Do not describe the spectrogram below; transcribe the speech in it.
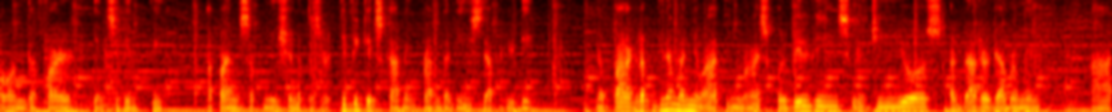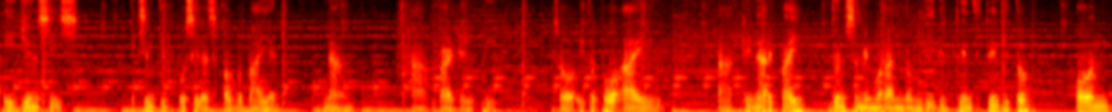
on the fire incident fee upon submission of the certificates coming from the DSWD. Yung paragraph din naman yung ating mga school buildings, LGUs, and other government uh, agencies exempted po sila sa pagbabayad ng uh, fire fee. So ito po ay uh, clarify doon sa memorandum dated 2022 on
